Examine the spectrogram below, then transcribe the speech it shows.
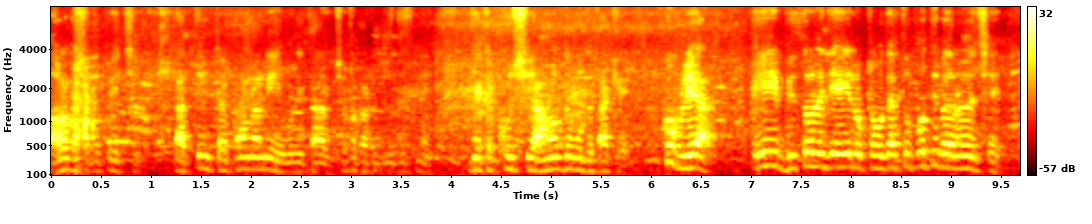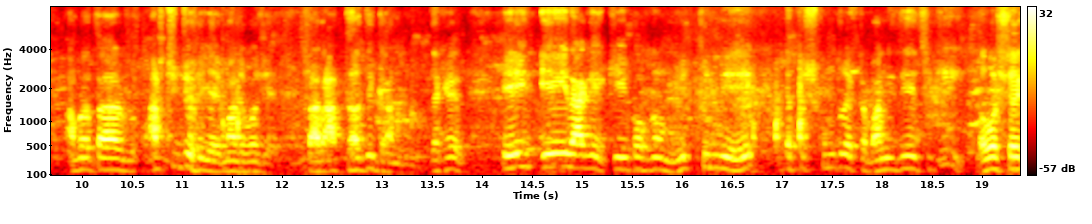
ভালোবাসাটা পেয়েছি। তার তিনটা কন্যা নিয়ে উনি তার ছোটোখাটো বিজনেস নেই যে একটা খুশি আনন্দের মধ্যে থাকে। খুব রেয়ার এই ভিতরে যে এই লোকটার মধ্যে এত প্রতিভা রয়েছে আমরা তার আশ্চর্য হয়ে যাই মাঝে মাঝে তার আধ্যাত্মিক গানগুলো। দেখেন এই এর আগে কে কখনো মৃত্যু নিয়ে এত সুন্দর একটা বাণী দিয়েছে কি? অবশ্যই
